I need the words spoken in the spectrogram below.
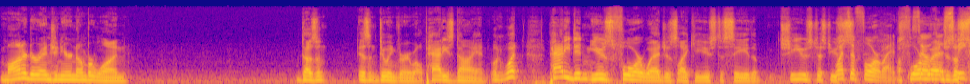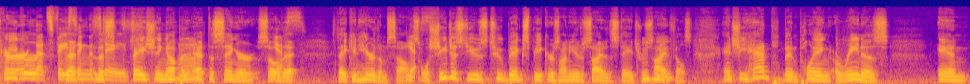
monitor engineer number one doesn't isn't doing very well. Patty's dying. Look what Patty didn't use floor wedges like you used to see. The she used just used What's a floor wedge? A floor So wedge is a speaker that's facing the that's stage. facing up at, mm-hmm. at the singer, so Yes. that they can hear themselves. Yes. Well, she just used two big speakers on either side of the stage for mm-hmm. side fills, and she had been playing arenas, and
